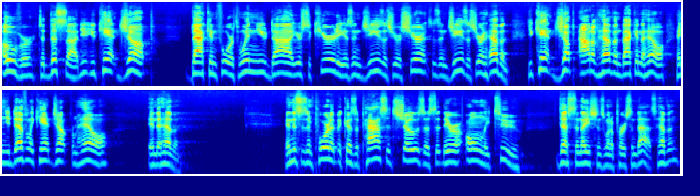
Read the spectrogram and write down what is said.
over to this side. You, you can't jump back and forth. When you die, your security is in Jesus, your assurance is in Jesus. You're in heaven. You can't jump out of heaven back into hell, and you definitely can't jump from hell into heaven. And this is important because the passage shows us that there are only two destinations when a person dies heaven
